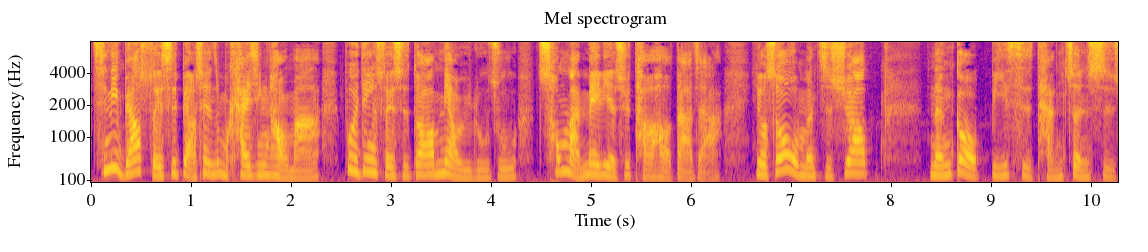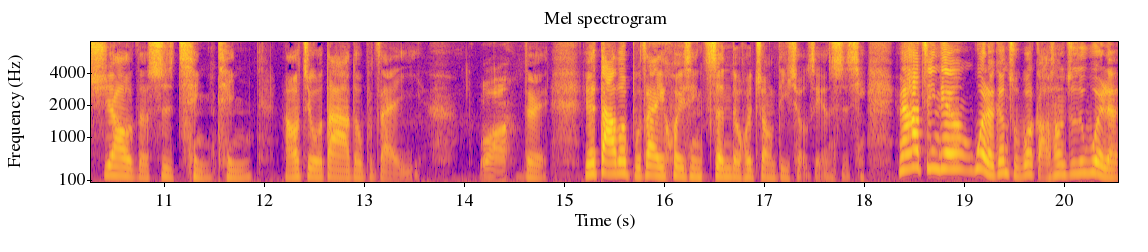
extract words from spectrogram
请你不要随时表现这么开心好吗？不一定随时都要妙语如珠、充满魅力的去讨好大家，有时候我们只需要。能够彼此谈正事，需要的是倾听，然后结果大家都不在意。哇，对，因为大家都不在意彗星真的会撞地球这件事情，因为他今天为了跟主播搞上，就是为了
